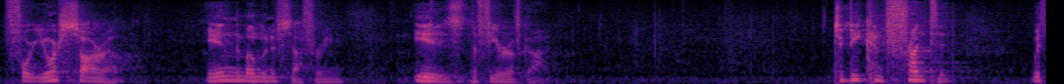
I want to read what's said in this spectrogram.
for your sorrow in the moment of suffering is the fear of God. To be confronted with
